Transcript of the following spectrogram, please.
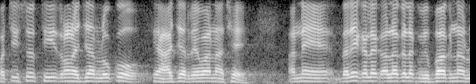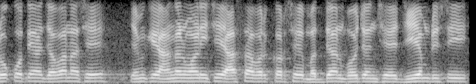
પચીસોથી ત્રણ હજાર લોકો ત્યાં હાજર રહેવાના છે. અને દરેક અલગ અલગ અલગ વિભાગના લોકો ત્યાં જવાના છે. જેમ કે આંગણવાડી છે, આશા વર્કર છે, મધ્યાહન ભોજન છે, જીએમડીસી,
